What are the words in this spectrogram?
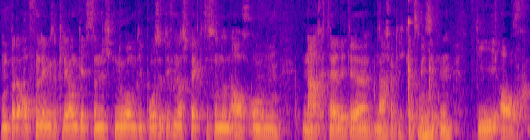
und bei der Offenlegungserklärung geht es dann nicht nur um die positiven Aspekte, sondern auch um nachteilige Nachhaltigkeitsrisiken, mhm. die auch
